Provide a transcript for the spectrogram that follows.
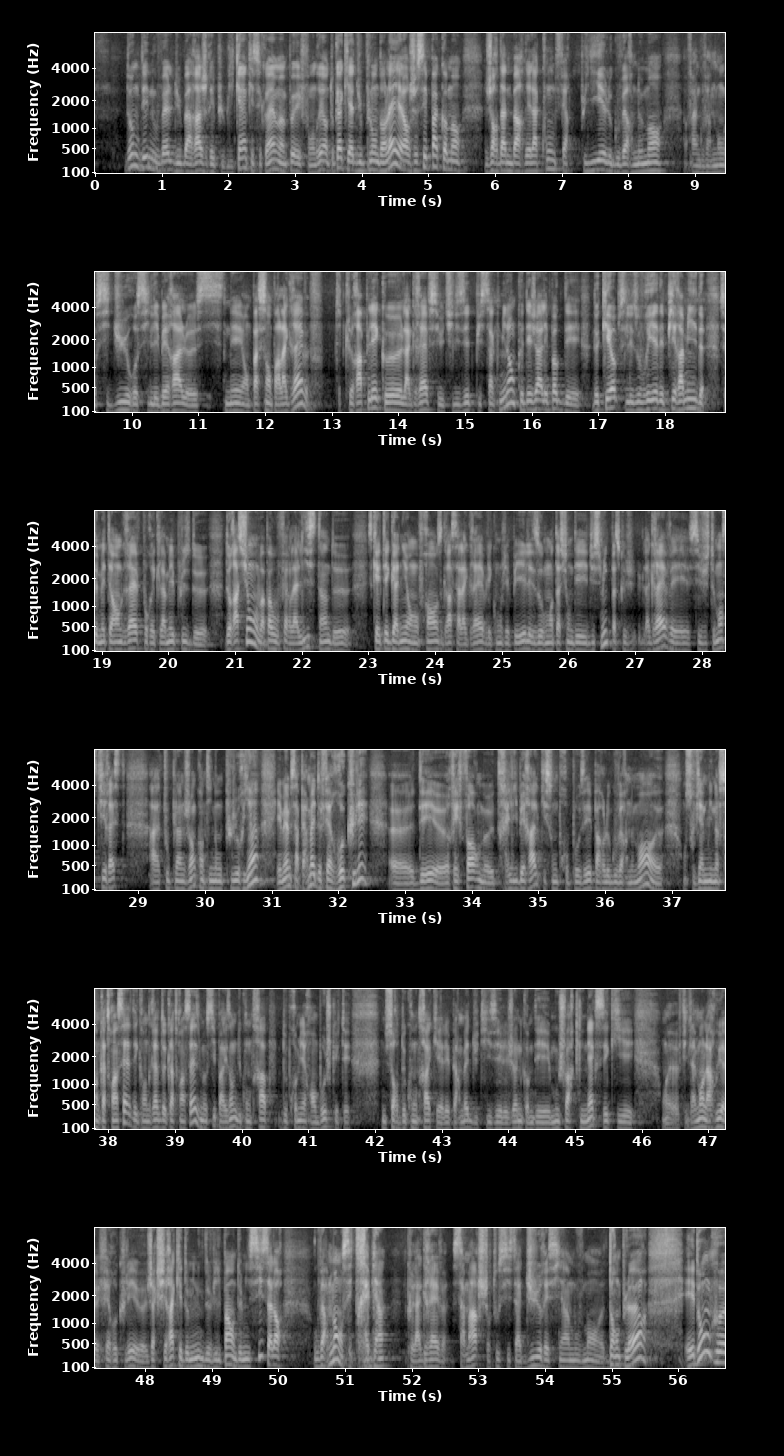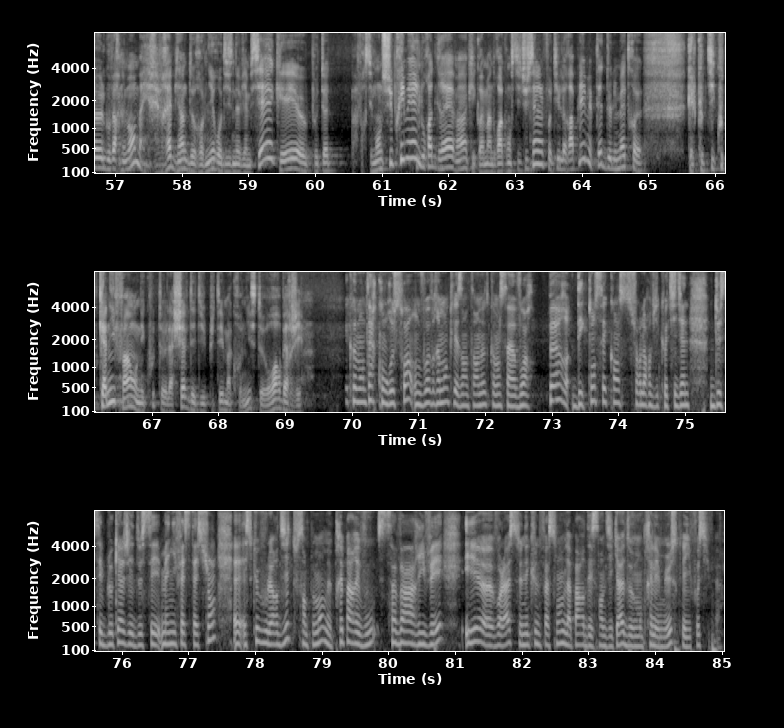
Donc des nouvelles du barrage républicain qui s'est quand même un peu effondré, en tout cas qui a du plomb dans l'œil. Alors je ne sais pas comment Jordan Bardella compte faire plier le gouvernement, enfin un gouvernement aussi dur, aussi libéral, euh, si ce n'est en passant par la grève peut-être lui rappeler que la grève s'est utilisée depuis 5000 ans, que déjà à l'époque de Khéops, les ouvriers des pyramides se mettaient en grève pour réclamer plus de, rations. On ne va pas vous faire la liste hein, de ce qui a été gagné en France grâce à la grève, les congés payés, les augmentations du SMIC, parce que la grève, c'est justement ce qui reste à tout plein de gens quand ils n'ont plus rien. Et même, ça permet de faire reculer euh, des euh, réformes très libérales qui sont proposées par le gouvernement. Euh, on se souvient de 1996, des grandes grèves de 96, mais aussi par exemple du contrat de première embauche qui était une sorte de contrat qui allait permettre d'utiliser les jeunes comme des mouchoirs Kleenex et qui, euh, finalement, la rue avait fait reculer euh, Jacques Chirac et Dominique de Villepin en 2006. Alors, gouvernement, on sait très bien que la grève, ça marche, surtout si ça dure et s'il y a un mouvement euh, d'ampleur. Et donc, le gouvernement, bah, il rêverait bien de revenir au 19e siècle et peut-être pas forcément de supprimer le droit de grève, hein, qui est quand même un droit constitutionnel, faut-il le rappeler, mais peut-être de lui mettre quelques petits coups de canif. Hein. On écoute la chef des députés macronistes, Aurore Berger. Les commentaires qu'on reçoit, on voit vraiment que les internautes commencent à avoir des conséquences sur leur vie quotidienne de ces blocages et de ces manifestations. Euh, est-ce que vous leur dites tout simplement, mais préparez-vous, ça va arriver et euh, voilà, ce n'est qu'une façon de la part des syndicats de montrer les muscles et il faut s'y faire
